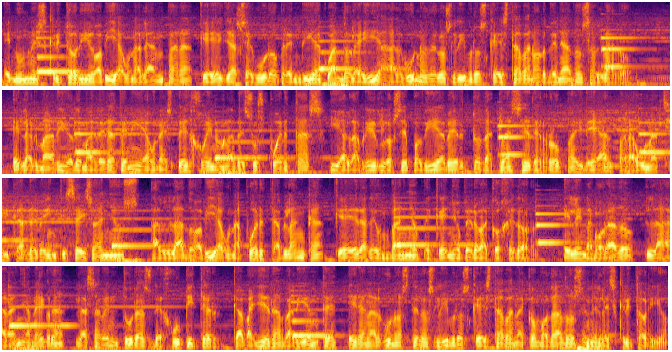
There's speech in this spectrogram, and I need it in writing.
En un escritorio había una lámpara que ella seguro prendía cuando leía alguno de los libros que estaban ordenados al lado. El armario de madera tenía un espejo en una de sus puertas y al abrirlo se podía ver toda clase de ropa ideal para una chica de 26 años, al lado había una puerta blanca, que era de un baño pequeño pero acogedor. El enamorado, la araña negra, las aventuras de Júpiter, Caballera Valiente, eran algunos de los libros que estaban acomodados en el escritorio.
